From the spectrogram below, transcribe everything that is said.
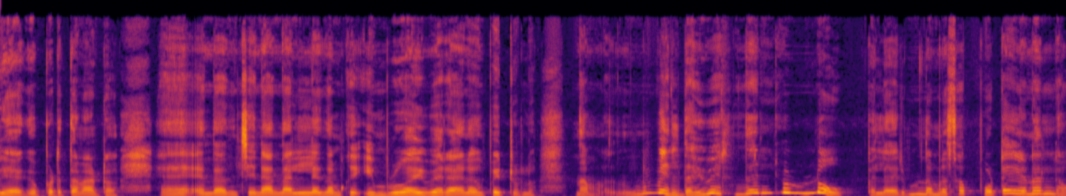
രേഖപ്പെടുത്തണം കേട്ടോ. എന്താണെന്ന് വെച്ച് കഴിഞ്ഞാൽ നല്ല നമുക്ക് ഇമ്പ്രൂവ് ആയി വരാനേ പറ്റുള്ളൂ. നമ്മൾ വലുതായി വരുന്നല്ലേ ഉള്ളൂ. അപ്പം എല്ലാവരും നമ്മളെ സപ്പോർട്ട് ചെയ്യണമല്ലോ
